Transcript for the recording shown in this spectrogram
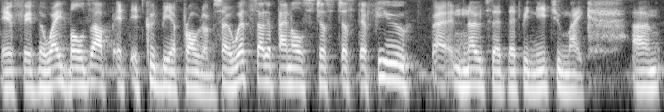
If, if the weight builds up, it, it could be a problem. So, with solar panels, just, just a few uh, notes that, that we need to make. Um,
